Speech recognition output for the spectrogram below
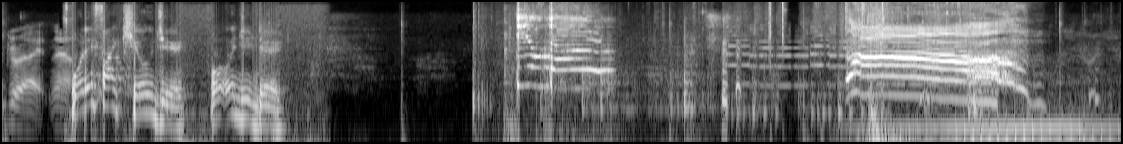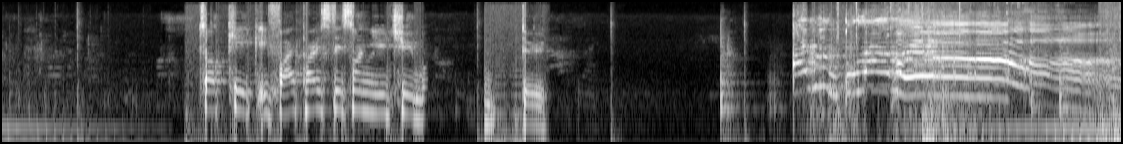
Great. Now. What if I killed you? What would you do? Top kick, if I post this on YouTube, what would you do? I will blow up.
